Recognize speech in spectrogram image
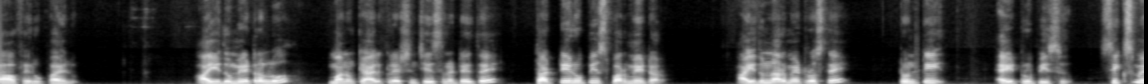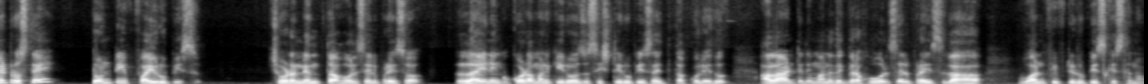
యాభై రూపాయలు. ఐదు మీటర్లు మనం క్యాలిక్యులేషన్ చేసినట్టయితే థర్టీ రూపీస్ పర్ మీటర్. ఐదున్నర మీటర్ వస్తే twenty eight rupees. Six metre వస్తే ట్వంటీ ఫైవ్ రూపీస్. చూడండి ఎంత హోల్సేల్ ప్రైసో లైనింగ్ కూడా మనకి ఈరోజు సిక్స్టీ రూపీస్ అయితే తక్కువ లేదు. అలాంటిది మన దగ్గర హోల్సేల్ ప్రైస్గా వన్ ఫిఫ్టీ రూపీస్కి ఇస్తున్నాం.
